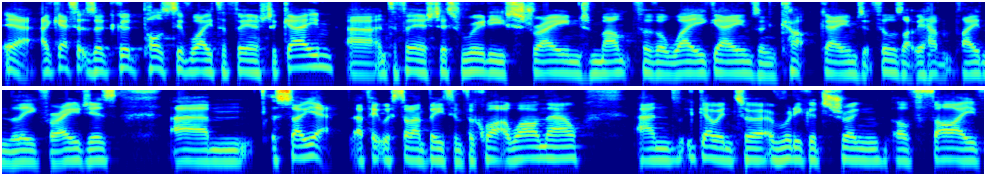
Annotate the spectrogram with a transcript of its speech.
yeah, I guess it was a good positive way to finish the game uh, and to finish this really strange month of away games and cup games. It feels like we haven't played in the league for ages. Um, so yeah, I think we're still unbeaten for quite a while now and go into a really good string of five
